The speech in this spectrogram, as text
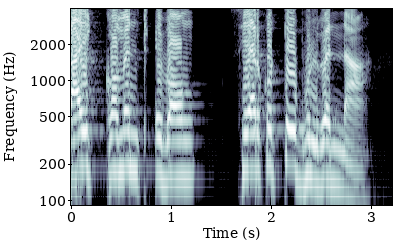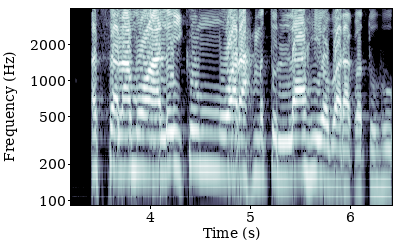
লাইক কমেন্ট এবং শেয়ার করতেও ভুলবেন না। আসসালামু আলাইকুম ওয়া ওবরাকাতুহু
